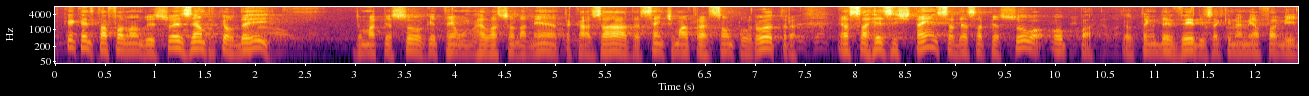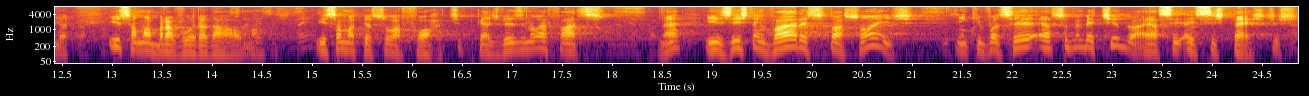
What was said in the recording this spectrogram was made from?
Por que, que ele está falando isso? O exemplo que eu dei de uma pessoa que tem um relacionamento, casada, sente uma atração por outra, essa resistência dessa pessoa, opa, eu tenho deveres aqui na minha família. Isso é uma bravura da alma. Isso é uma pessoa forte, porque às vezes não é fácil. Né? E existem várias situações em que você é submetido a, esse, a esses testes.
